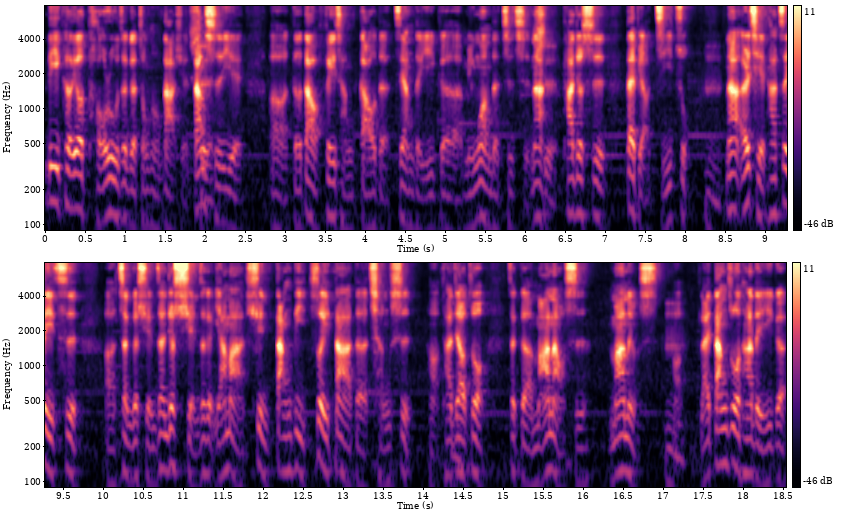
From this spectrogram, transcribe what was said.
立刻又投入这个总统大选，当时也呃得到非常高的这样的一个名望的支持。那他就是代表极左，嗯，那而且他这一次呃整个选战就选这个亚马逊当地最大的城市，好、它叫做这个马瑙斯 （Manaus） 啊、来当做它的一个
